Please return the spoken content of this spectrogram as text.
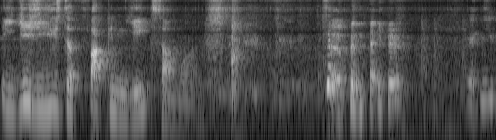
you just used to fucking yeet someone. Terminator. And you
